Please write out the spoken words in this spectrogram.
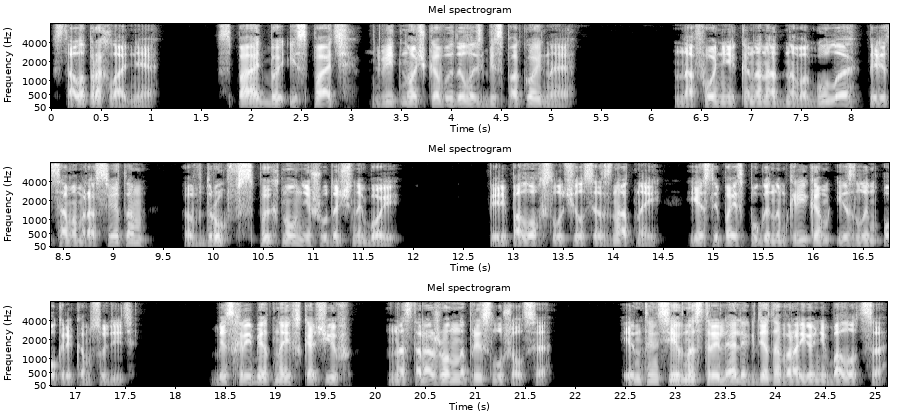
Стало прохладнее. Спать бы и спать, ведь ночка выдалась беспокойная. На фоне канонадного гула, перед самым рассветом, вдруг вспыхнул нешуточный бой. Переполох случился знатный, если по испуганным крикам и злым окрикам судить. Бесхребетный, вскочив, настороженно прислушался. Интенсивно стреляли где-то в районе болотца.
